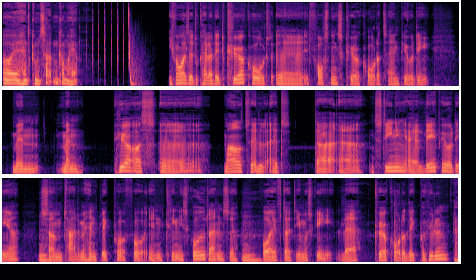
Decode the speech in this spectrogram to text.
Og øh, hans kommentar, den kommer her. i forhold til, at du kalder det et kørekort, øh, et forskningskørekort at tage en Ph.D., men man hører også øh, meget til, at der er en stigning af læge mm. som tager det med henblik på at få en klinisk hoveduddannelse, mm. hvorefter de måske lader kørekortet ligge på hylden, Ja.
